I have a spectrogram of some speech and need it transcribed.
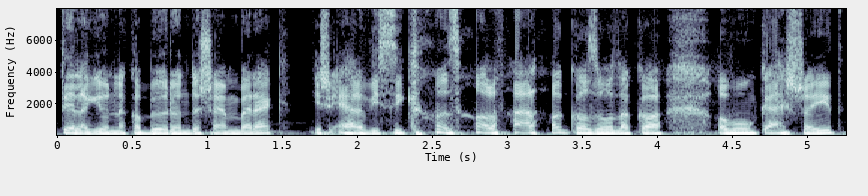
tényleg jönnek a bőröndös emberek, és elviszik az alvállalkozónak a, a munkásait,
